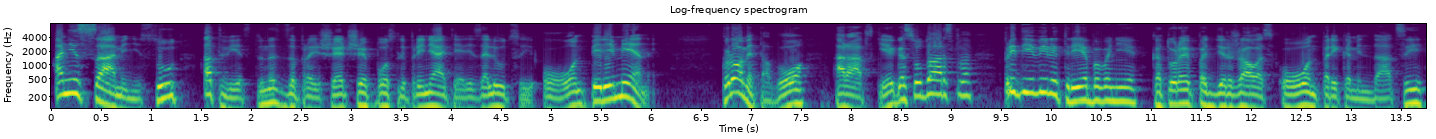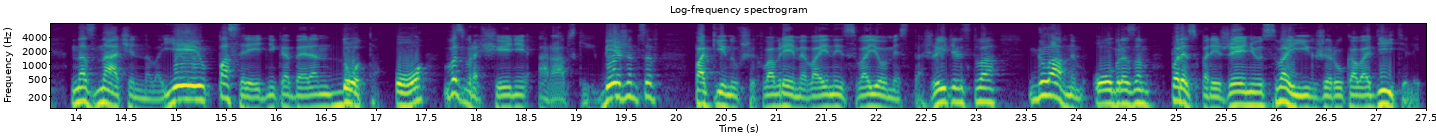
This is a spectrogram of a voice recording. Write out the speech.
они сами несут ответственность за происшедшие после принятия резолюции ООН перемены. Кроме того, арабские государства предъявили требование, которое поддержалось ООН по рекомендации назначенного ею посредника Берендота о возвращении арабских беженцев, покинувших во время войны свое место жительства, главным образом по распоряжению своих же руководителей.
